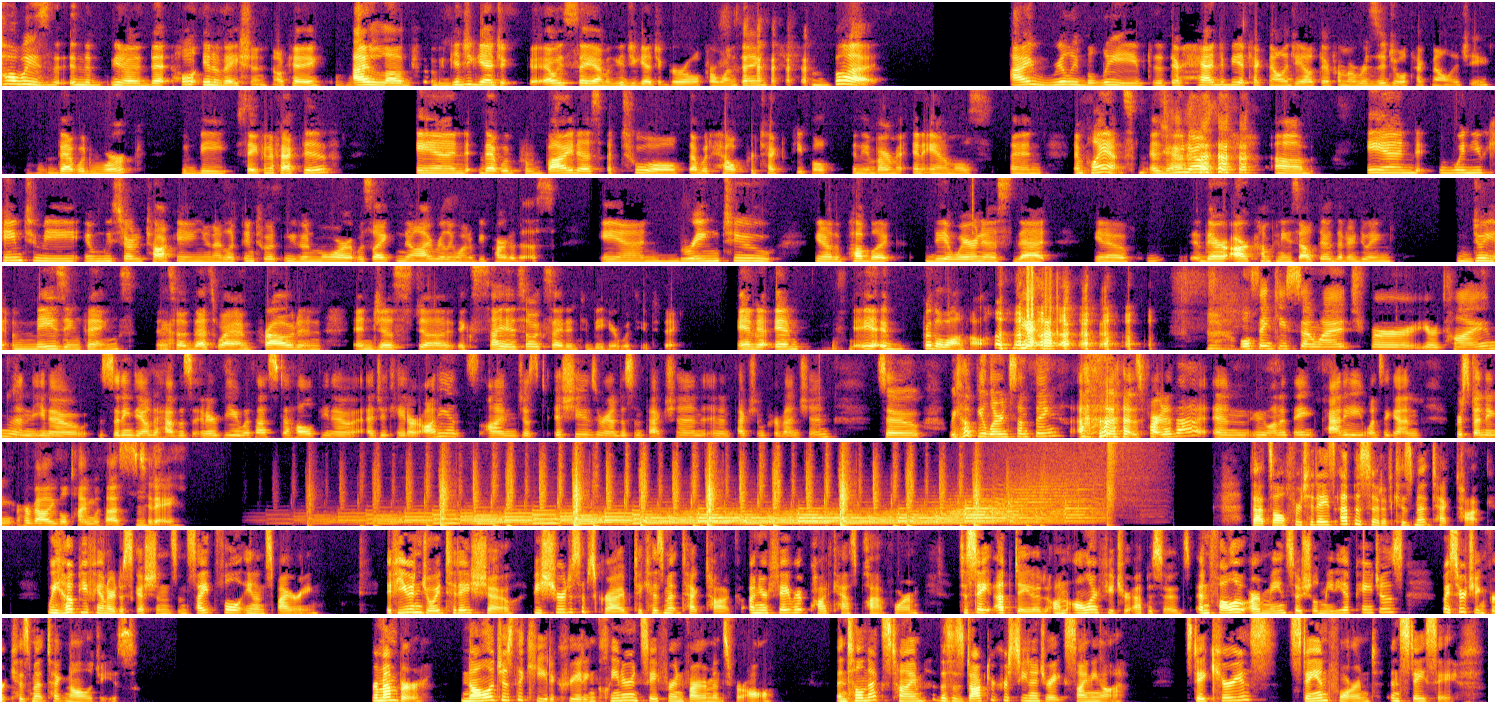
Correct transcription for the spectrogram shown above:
always in the you know that whole innovation. Okay, Mhm. I love a Gidget Gadget. I always say I'm a Gidget Gadget girl for one thing, but I really believed that there had to be a technology out there from a residual technology Mhm. that would work, would be safe and effective, and that would provide us a tool that would help protect people in the environment and animals and and plants, as you know. Um, and when you came to me and we started talking and I looked into it even more, it was like, no, I really want to be part of this and bring to, you know, the public the awareness that, you know, there are companies out there that are doing doing amazing things. And Yeah. so that's why I'm proud and and just uh, excited, so excited to be here with you today, and and eh, for the long haul. Yeah. Well, thank you so much for your time and, you know, sitting down to have this interview with us to help, you know, educate our audience on just issues around disinfection and infection prevention. So we hope you learned something as part of that. And we want to thank Patty once again for spending her valuable time with us mm. today. That's all for today's episode of Kismet Tech Talk. We hope you found our discussions insightful and inspiring. If you enjoyed today's show, be sure to subscribe to Kismet Tech Talk on your favorite podcast platform to stay updated on all our future episodes and follow our main social media pages by searching for Kismet Technologies. Remember, knowledge is the key to creating cleaner and safer environments for all. Until next time, this is Dr. Christina Drake signing off. Stay curious, stay informed, and stay safe.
